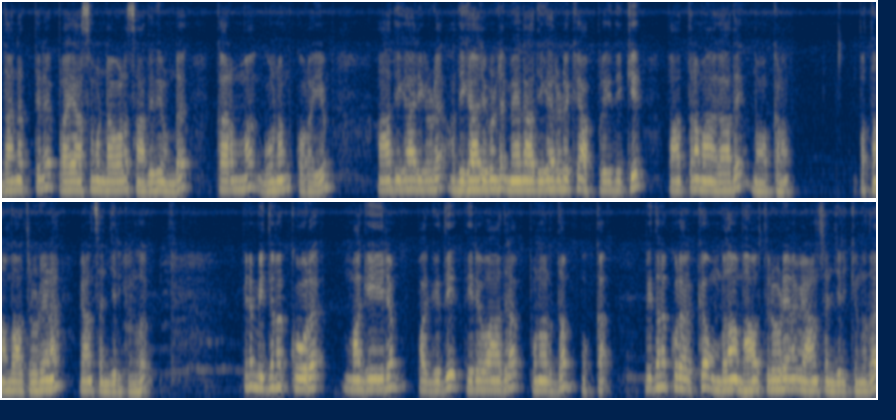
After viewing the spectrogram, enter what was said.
ധനത്തിന് പ്രയാസമുണ്ടാവാനുള്ള സാധ്യതയുണ്ട്. കർമ്മ ഗുണം കുറയും. ആധികാരികളുടെ അധികാരികളുടെ മേലാധികാരിയുടെയൊക്കെ അപ്രീതിക്ക് പാത്രമാകാതെ നോക്കണം. പത്താം ഭാവത്തിലൂടെയാണ് വ്യാഴം സഞ്ചരിക്കുന്നത്. പിന്നെ മിഥുനക്കൂറ് മകീരം പകുതി തിരുവാതിര പുണർദം മുക്ക. മിഥുനക്കുറർക്ക് ഒമ്പതാം ഭാവത്തിലൂടെയാണ് വ്യാഴം സഞ്ചരിക്കുന്നത്.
